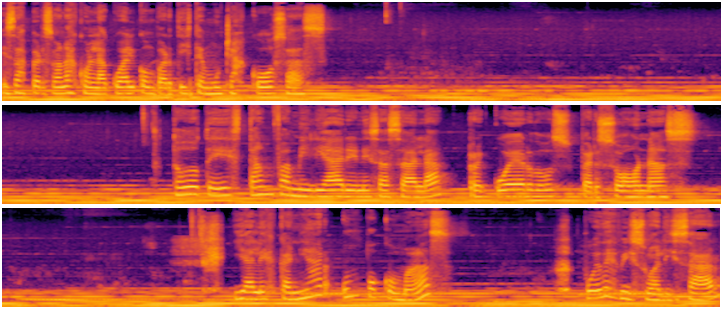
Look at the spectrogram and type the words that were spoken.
esas personas con la cual compartiste muchas cosas, todo te es tan familiar en esa sala, recuerdos, personas. Y al escanear un poco más, puedes visualizar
